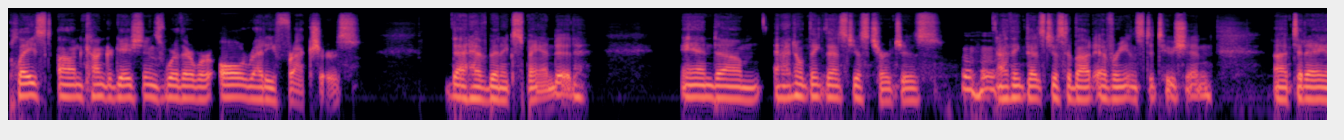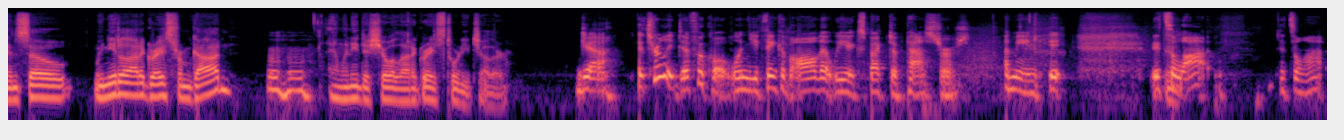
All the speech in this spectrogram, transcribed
placed on congregations where there were already fractures that have been expanded. And um, and I don't think that's just churches. Mm-hmm. I think that's just about every institution uh, today. And so we need a lot of grace from God. Mm-hmm. And we need to show a lot of grace toward each other. Yeah. It's really difficult when you think of all that we expect of pastors. I mean, it it's yeah. a lot. It's a lot.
